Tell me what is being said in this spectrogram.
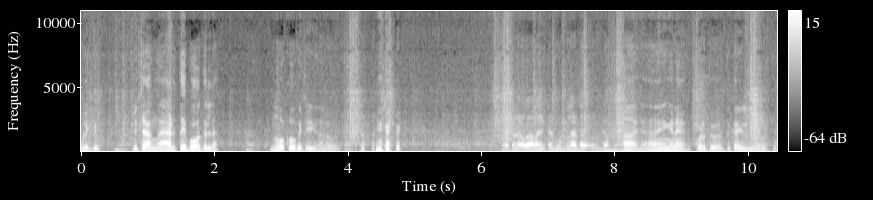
വിളിക്കും. വിളിച്ചാൽ അങ്ങനെ അടുത്ത് പോകത്തില്ല. നോക്കുകയൊക്കെ ചെയ്യും നല്ലപോലെ. ചേട്ടനോടാണ് ഏറ്റവും കൂടുതലായിട്ട് ആ ഞാൻ ഇങ്ങനെ കൊടുത്ത് കൊടുത്ത് കയ്യിലെല്ലാം കൊടുത്ത്.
